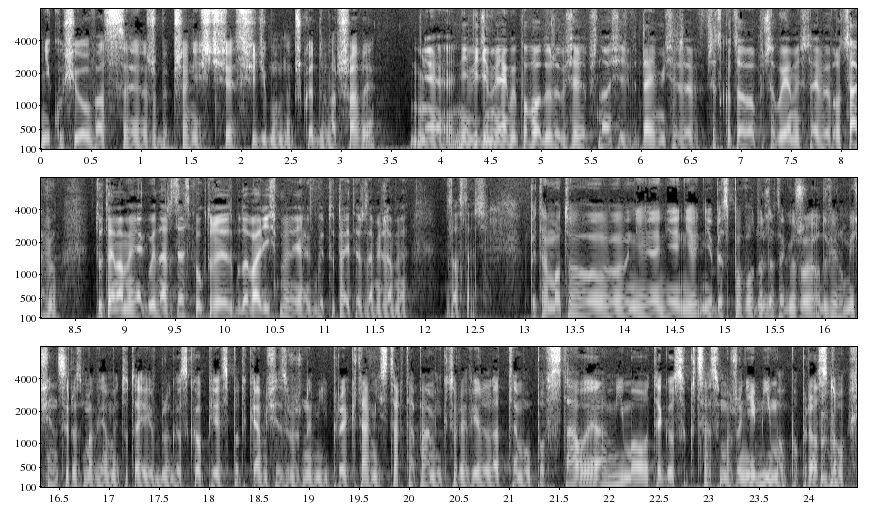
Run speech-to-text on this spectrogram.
Nie kusiło Was, żeby przenieść się z siedzibą na przykład do Warszawy? Nie, nie widzimy jakby powodu, żeby się przynosić. Wydaje mi się, że wszystko, co potrzebujemy jest tutaj we Wrocławiu. Tutaj mamy jakby nasz zespół, który zbudowaliśmy, jakby tutaj też zamierzamy zostać. Pytam o to nie, nie, nie, nie bez powodu, dlatego że od wielu miesięcy rozmawiamy tutaj w blogoskopie, spotykamy się z różnymi projektami, startupami, które wiele lat temu powstały, a mimo tego sukcesu, może nie mimo, po prostu mhm.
